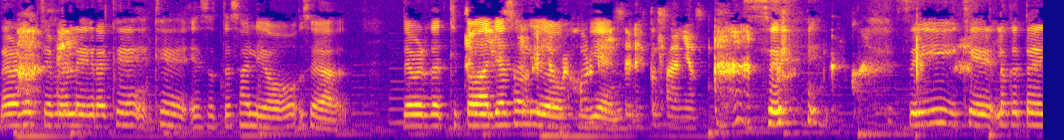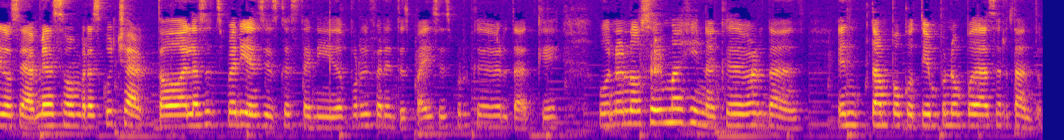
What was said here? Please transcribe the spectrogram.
de verdad que me alegra que, que eso te salió, o sea, de verdad que todo haya es salido lo mejor que bien. en estos años. Sí, sí, que lo que te digo, o sea, me asombra escuchar todas las experiencias que has tenido por diferentes países, porque de verdad que uno no se imagina que de verdad en tan poco tiempo no puede hacer tanto.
